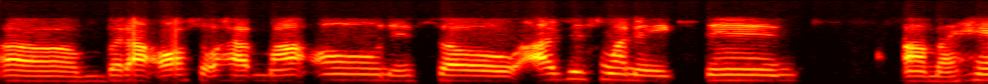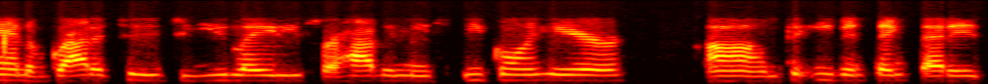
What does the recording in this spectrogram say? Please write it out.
Um, but I also have my own, and so I just want to extend um, a hand of gratitude to you ladies for having me speak on here. Um, to even think that it's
